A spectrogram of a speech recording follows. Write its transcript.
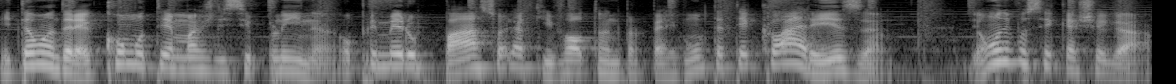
Então, André, como ter mais disciplina? O primeiro passo, olha aqui, voltando para a pergunta, é ter clareza de onde você quer chegar.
